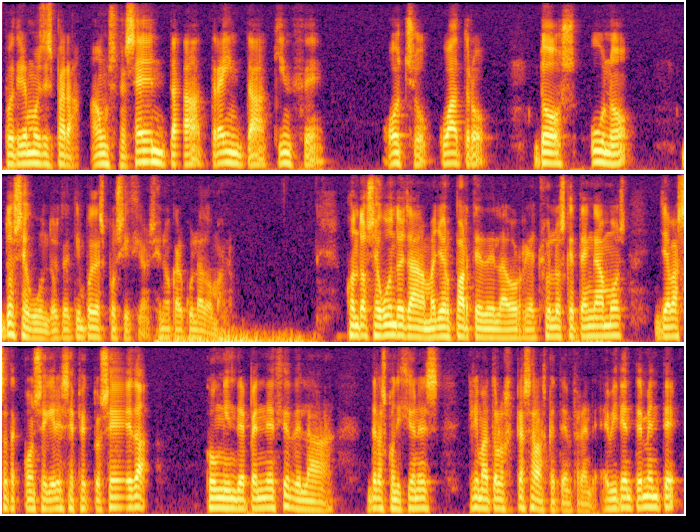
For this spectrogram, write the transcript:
podríamos disparar a un 60, 30, 15, 8, 4, 2, 1, 2 segundos de tiempo de exposición, si no he calculado mal. Con 2 segundos ya la mayor parte de los riachuelos que tengamos ya vas a conseguir ese efecto seda con independencia de la, de las condiciones climatológicas a las que te enfrentes. Evidentemente,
